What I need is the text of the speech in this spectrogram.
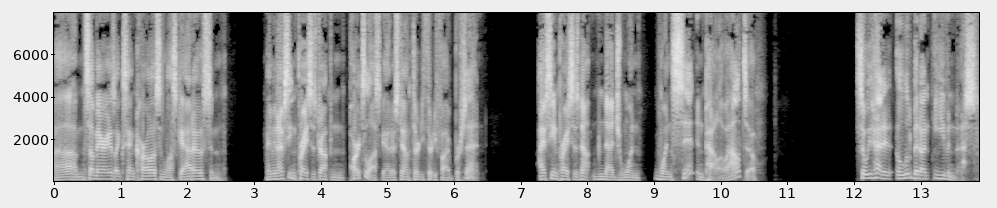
Um, some areas like San Carlos and Los Gatos, and I mean, I've seen prices drop in parts of Los Gatos down 30, 35%. I've seen prices not nudge one one cent in Palo Alto. So we've had a, little bit unevenness.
